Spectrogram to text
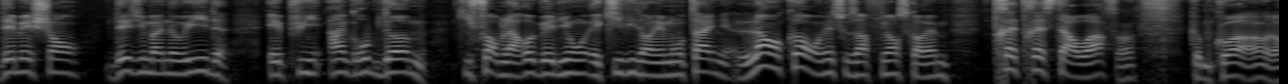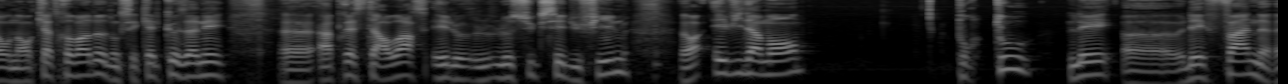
des méchants, des humanoïdes, et puis un groupe d'hommes qui forment la rébellion et qui vit dans les montagnes. Là encore, on est sous influence quand même très très Star Wars. hein. Comme quoi, hein, on est en 82, donc c'est quelques années euh, après Star Wars et le, succès du film. Alors évidemment, pour tous les, euh, les fans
